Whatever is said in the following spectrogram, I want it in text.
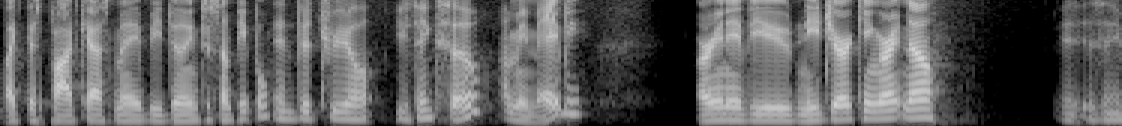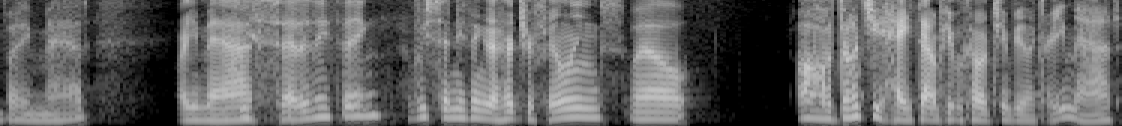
Like this podcast may be doing to some people. and vitriol. You think so? I mean, maybe. Are any of you knee jerking right now? I- Is anybody mad? Are you mad? Have we mad? said anything? Have we said anything that hurt your feelings? Well, Oh, don't you hate that when people come up to you and be like, "Are you mad?"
